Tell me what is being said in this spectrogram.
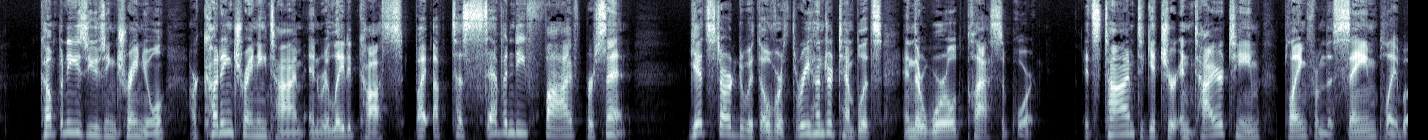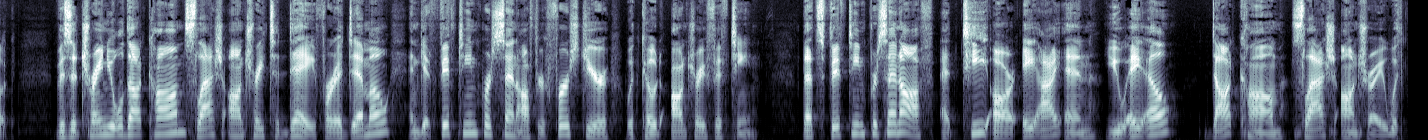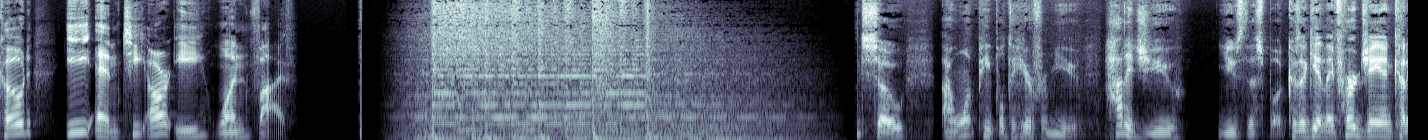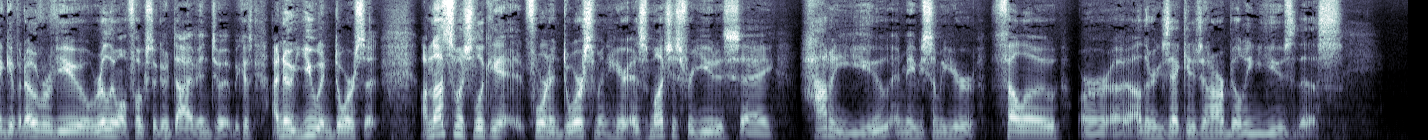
Companies using Trainual are cutting training time and related costs by up to 75%. Get started with over 300 templates and their world class support. It's time to get your entire team playing from the same playbook. Visit trainual.com slash entree today for a demo and get 15% off your first year with code entree15. That's 15% off at T-R-A-I-N-U-A-L dot com slash entree with code E-N-T-R-E-1-5. So I want people to hear from you. How did you use this book? Because again, they've heard Jan kind of give an overview. I really want folks to go dive into it because I know you endorse it. I'm not so much looking for an endorsement here as much as for you to say, how do you and maybe some of your fellow or uh, other executives in our building use this?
